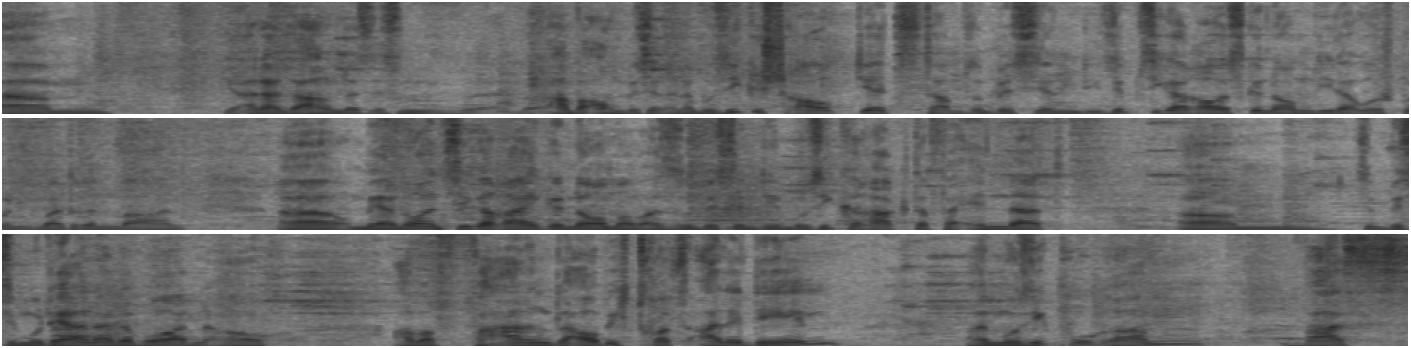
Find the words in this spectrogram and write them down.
ähm, die anderen Sachen, das ist ein, haben wir auch ein bisschen an der Musik geschraubt jetzt, haben so ein bisschen die 70er rausgenommen, die da ursprünglich mal drin waren, äh, und mehr 90er reingenommen, haben also so ein bisschen den Musikcharakter verändert, ähm, sind ein bisschen moderner geworden auch, aber fahren, glaube ich, trotz alledem ein Musikprogramm, was,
